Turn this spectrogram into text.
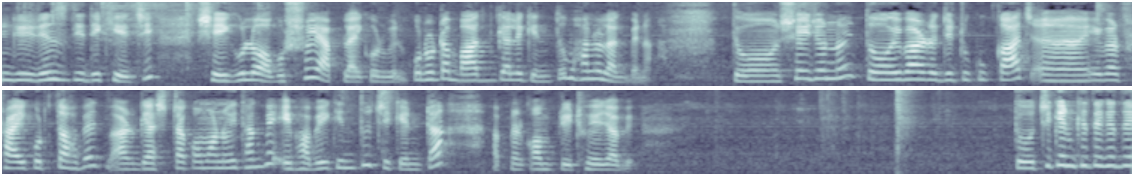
ইনগ্রিডিয়েন্টস দিয়ে দেখিয়েছি, সেইগুলো অবশ্যই অ্যাপ্লাই করবেন। কোনোটা বাদ গেলে কিন্তু ভালো লাগবে না। তো সেই জন্যই, তো এবার যেটুকু কাজ এবার ফ্রাই করতে হবে। আর গ্যাসটা কমানোই থাকবে। এভাবেই কিন্তু চিকেনটা আপনার কমপ্লিট হয়ে যাবে। তো চিকেন খেতে খেতে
